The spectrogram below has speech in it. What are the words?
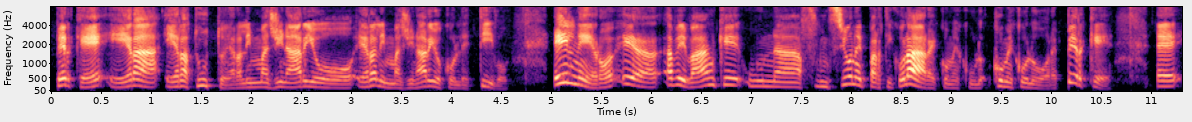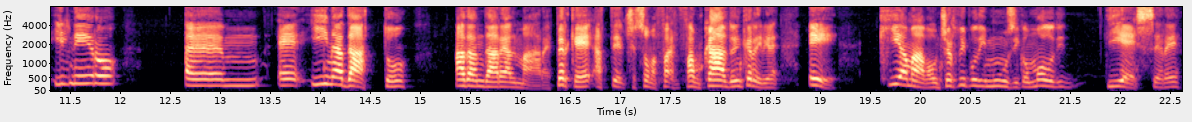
perché era, era tutto, era l'immaginario, era l'immaginario collettivo. E il nero era- aveva anche una funzione particolare come, come colore, perché eh, il nero ehm, è inadatto ad andare al mare, perché te- cioè, insomma, fa, fa un caldo incredibile e chi amava un certo tipo di musica, un modo di, di essere,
